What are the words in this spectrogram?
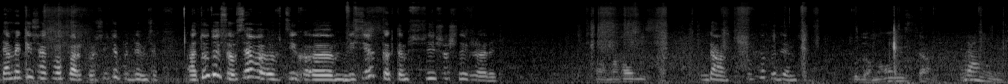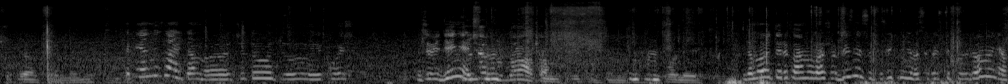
Там якийсь аквапарк, пошліть подивимося. А тут ось все в, в цих е, бесідках, там ще й шашлик жарять. А, мого місця. Да, пішли подивимося. Куди? Мого місця? Да. Ну, щоб я це не- Так я не знаю, там е, чи то от, е, якогось заведення, Ну, чи там. туди, там, там, полі. Замовити рекламу вашого бізнесу, пишіть мені в особисті повідомлення.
